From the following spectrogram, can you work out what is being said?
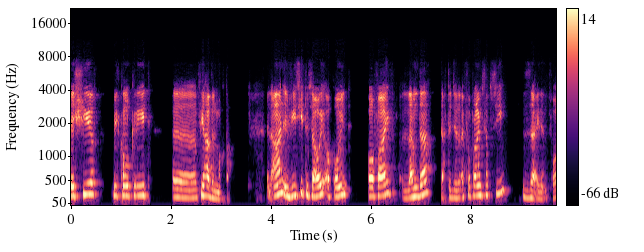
ال shear بال concrete آه، في هذا المقطع الآن ال Vc تساوي 0.05 لامدا تحت جذر f prime sub c زائدا 4.8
